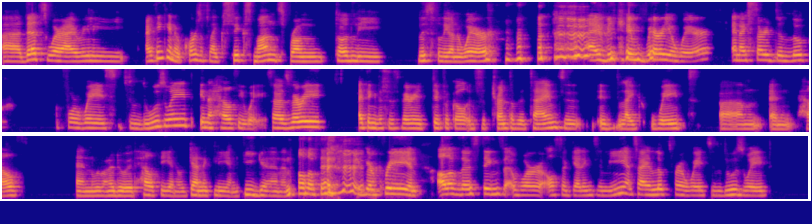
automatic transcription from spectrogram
uh, that's where i really i think in a course of like six months from totally blissfully unaware i became very aware and i started to look for ways to lose weight in a healthy way. So I was very, I think this is very typical. It's a trend of the time to it like weight um, and health. And we want to do it healthy and organically and vegan and all of that, sugar free and all of those things that were also getting to me. And so I looked for a way to lose weight.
